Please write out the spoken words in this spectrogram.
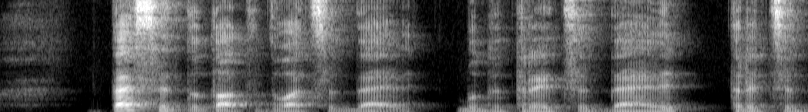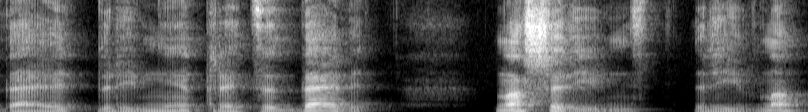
10 додати 29 буде 39, 39 дорівнює 39. Наша рівність рівна,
